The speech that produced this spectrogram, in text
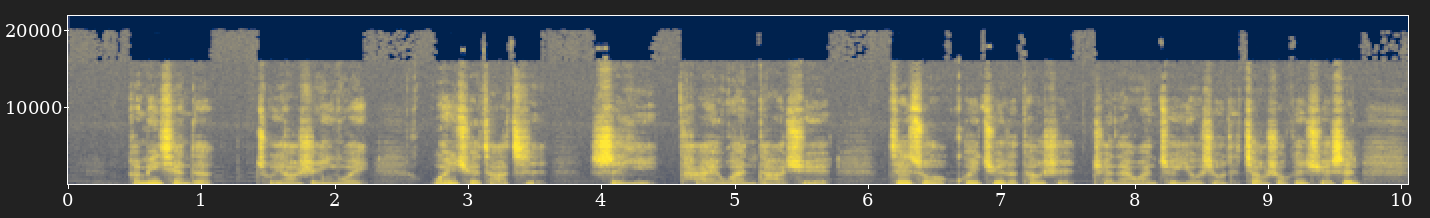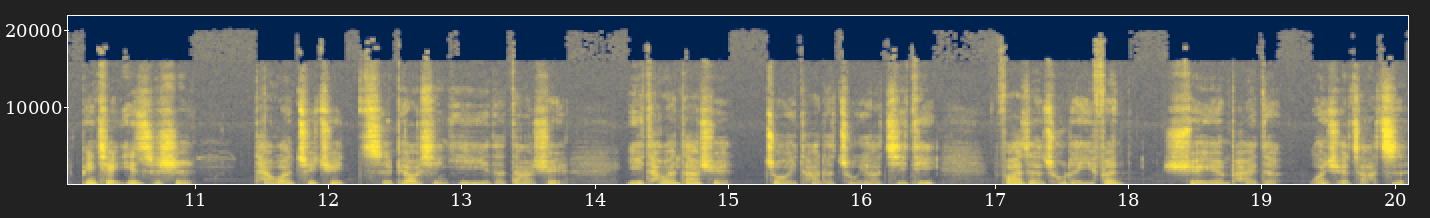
很明显的，主要是因为文学杂志。是以台湾大学这所汇聚了当时全台湾最优秀的教授跟学生，并且一直是台湾最具指标性意义的大学，以台湾大学作为它的主要基地，发展出了一份学院派的文学杂志。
